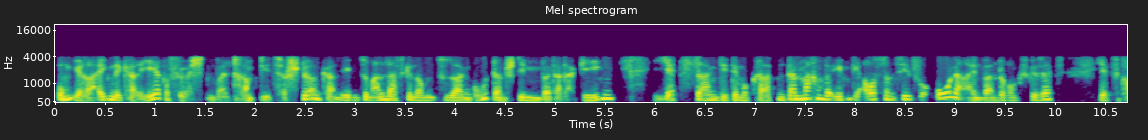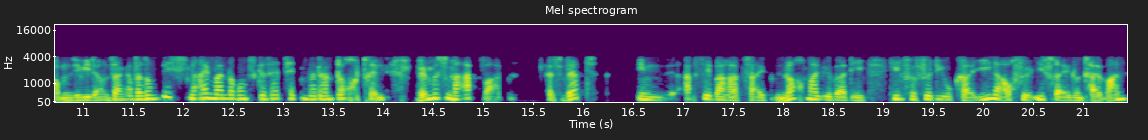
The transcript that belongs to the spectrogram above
um ihre eigene Karriere fürchten, weil Trump die zerstören kann, eben zum Anlass genommen zu sagen, gut, dann stimmen wir da dagegen. Jetzt sagen die Demokraten, dann machen wir eben die Auslandshilfe ohne Einwanderungsgesetz. Jetzt kommen sie wieder und sagen, aber so ein bisschen Einwanderungsgesetz hätten wir dann doch drin. Wir müssen mal abwarten. Es wird in absehbarer Zeit nochmal über die Hilfe für die Ukraine, auch für Israel und Taiwan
